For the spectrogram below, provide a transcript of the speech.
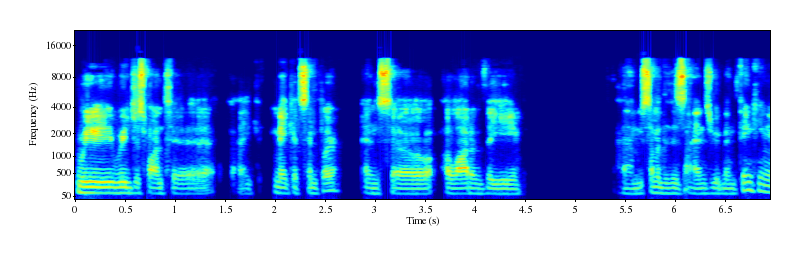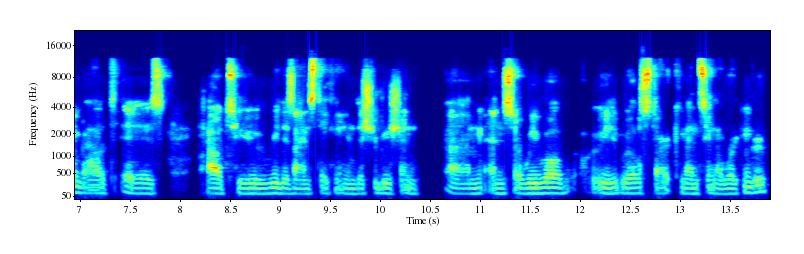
we we just want to like make it simpler and so a lot of the um, some of the designs we've been thinking about is how to redesign staking and distribution um, and so we will we will start commencing a working group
